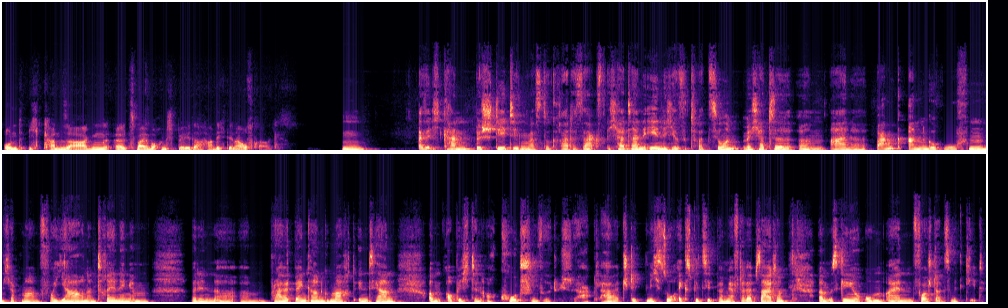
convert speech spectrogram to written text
und ich kann sagen, äh, zwei Wochen später hatte ich den Auftrag. Mhm. Also ich kann bestätigen, was du gerade sagst. Ich hatte eine ähnliche Situation. Ich hatte ähm, eine Bank angerufen. Ich habe mal vor Jahren ein Training im, bei den äh, ähm, Private Bankern gemacht, intern, ähm, ob ich denn auch coachen würde. Ich so, ja klar, das steht nicht so explizit bei mir auf der Webseite. Ähm, es ginge um ein Vorstandsmitglied.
